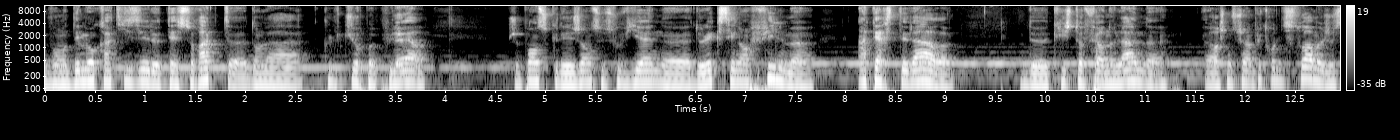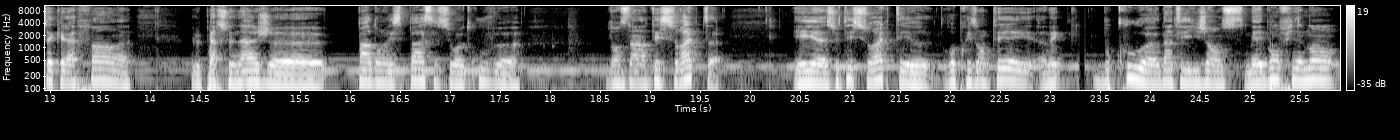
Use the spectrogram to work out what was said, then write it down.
vont démocratiser le Tesseract dans la culture populaire. Je pense que les gens se souviennent euh, de l'excellent film Interstellar de Christopher Nolan. Alors je me souviens plus trop de l'histoire, mais je sais qu'à la fin, euh, le personnage euh, part dans l'espace et se retrouve dans un Tesseract. Et ce Tesseract est représenté avec beaucoup d'intelligence. Mais bon, finalement,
